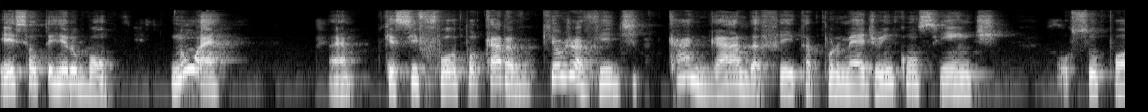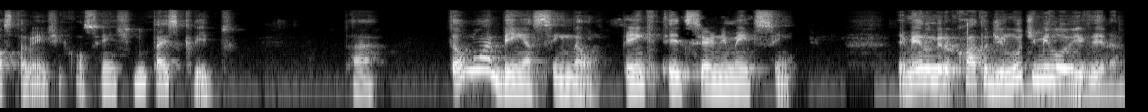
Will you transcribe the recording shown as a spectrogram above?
Esse é o terreiro bom. Não é. Né? Porque se for, pô, cara, o que eu já vi de cagada feita por médio inconsciente, ou supostamente inconsciente, não está escrito. Tá? Então não é bem assim, não. Tem que ter discernimento sim. E-mail número 4 de Ludmila Oliveira.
